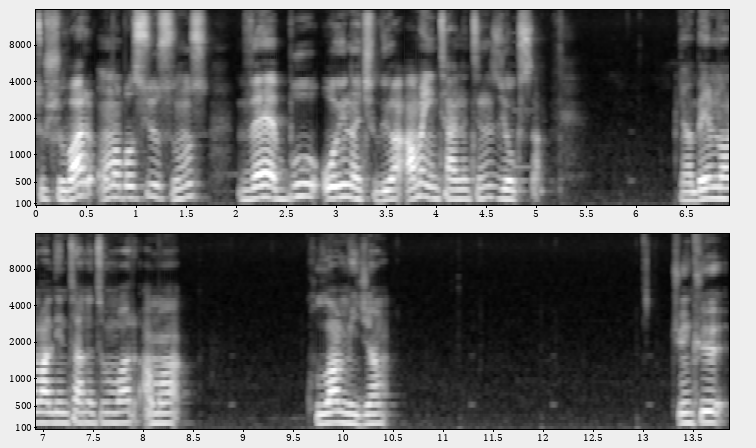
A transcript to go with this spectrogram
tuşu var. Ona basıyorsunuz ve bu oyun açılıyor ama internetiniz yoksa. Ya benim normalde internetim var ama kullanmayacağım. Çünkü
